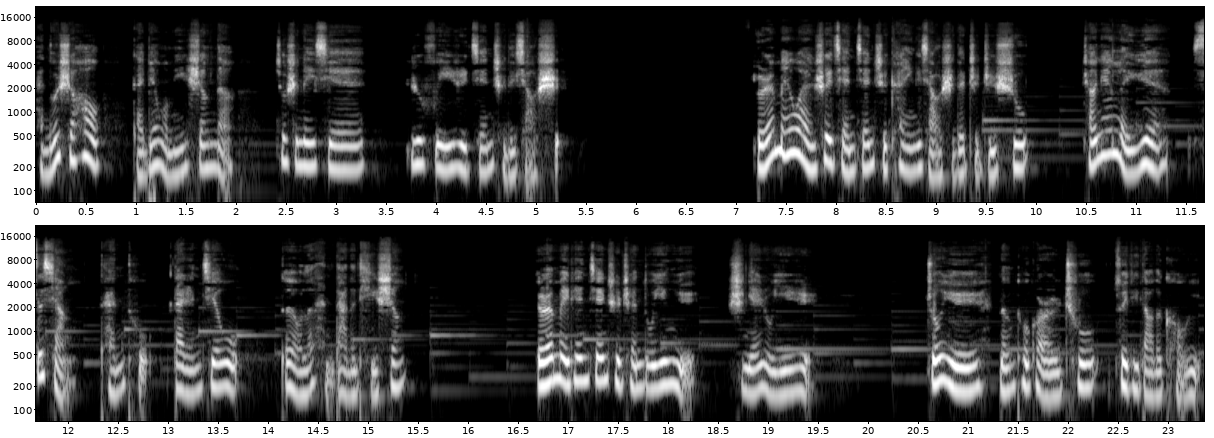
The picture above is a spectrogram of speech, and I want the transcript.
很多时候，改变我们一生的，就是那些日复一日坚持的小事。”有人每晚睡前坚持看一个小时的纸质书，长年累月，思想、谈吐、待人接物都有了很大的提升。有人每天坚持晨读英语，十年如一日，终于能脱口而出最地道的口语。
